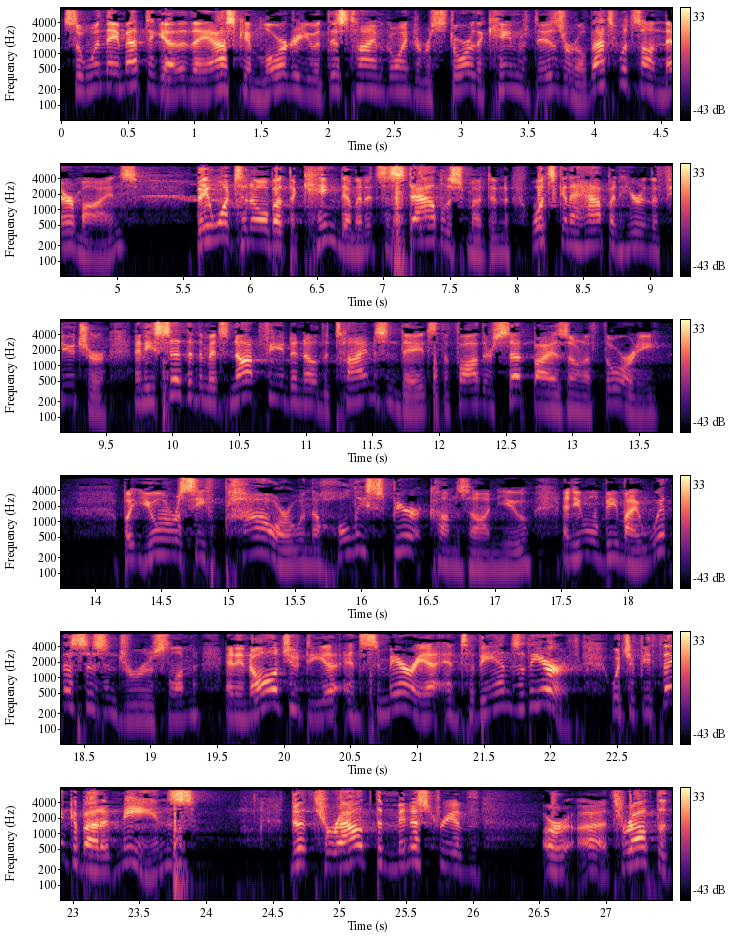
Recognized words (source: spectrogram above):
So when they met together, they asked him, Lord, are you at this time going to restore the kingdom to Israel? That's what's on their minds. They want to know about the kingdom and its establishment and what's going to happen here in the future. And he said to them, It's not for you to know the times and dates the Father set by his own authority, but you will receive power when the Holy Spirit comes on you, and you will be my witnesses in Jerusalem and in all Judea and Samaria and to the ends of the earth. Which, if you think about it, means that throughout the ministry of or uh, throughout the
